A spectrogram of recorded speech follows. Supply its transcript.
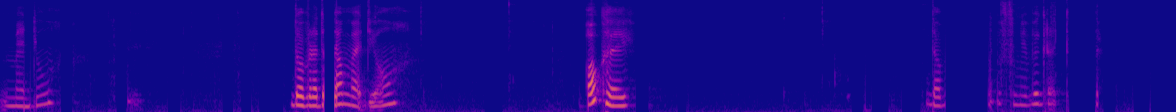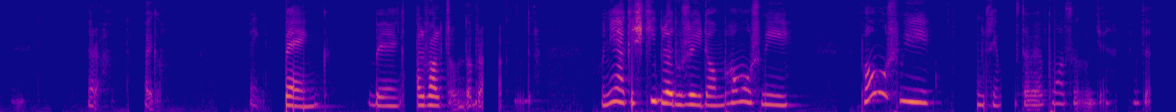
medium. Dobra, dam medium. Okej. Dobra, w sumie wygrać. Dobra, dawaj go. Bang, bang, bang. Ale walczą, dobra. O nie, jakieś kible duże idą. Pomóż mi. Pomóż mi. Nic nie postawia pomocy ludzie. Widzę.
